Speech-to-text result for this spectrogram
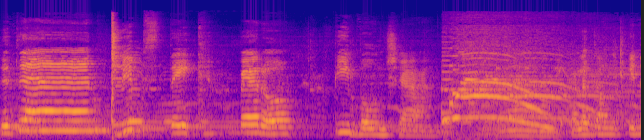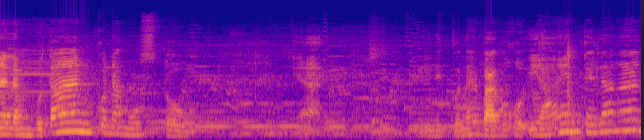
Titen! Beef steak, pero T-bone siya. Ayan, talagang pinalambutan ko ng gusto. Yan. Init ko na bago ko ihain, kailangan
